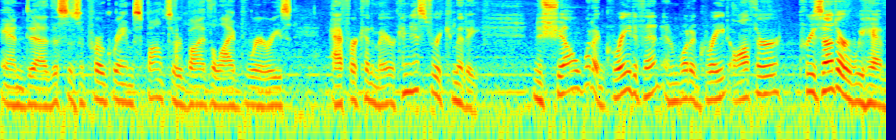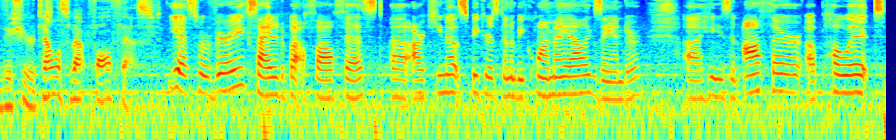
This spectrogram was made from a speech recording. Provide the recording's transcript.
and uh, this is a program sponsored by the library's African American History Committee. Nichelle, what a great event and what a great author presenter we have this year. Tell us about Fall Fest. Yes, we're very excited about Fall Fest. Uh, our keynote speaker is going to be Kwame Alexander. Uh, he's an author, a poet,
